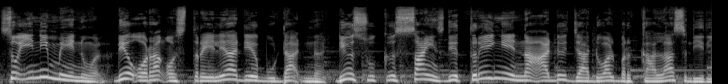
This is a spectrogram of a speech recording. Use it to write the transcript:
So ini manual. Dia orang Australia, dia budak nerd. Dia suka sains, dia teringin nak ada jadual berkala sendiri.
